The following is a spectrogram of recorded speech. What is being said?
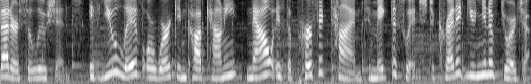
better solutions. If you live or work in Cobb County, now is the perfect time to make the switch to Credit Union of Georgia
